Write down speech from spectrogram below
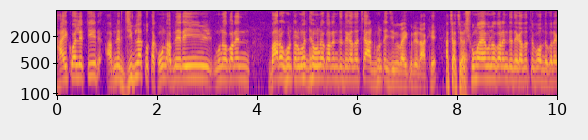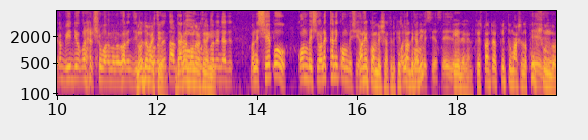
হাই কোয়ালিটির আপনার জিবলা তো তখন আপনার এই মনে করেন বারো ঘণ্টার মধ্যে মনে করেন যে দেখা যাচ্ছে আট ঘন্টায় জিবে বাই করে রাখে। আচ্ছা আচ্ছা। সময় মনে করেন যে দেখা যাচ্ছে বন্ধ করে। এখন ভিডিও করার সময় মনে করেন মনে শেপও কম বেশি অনেকখানি কম বেশি অনেক কম বেশি আছে ফেস অনেক পান দেখা কম দিই এই দেখেন ফেস পানটা কিন্তু মাশাআল্লাহ খুব সুন্দর।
